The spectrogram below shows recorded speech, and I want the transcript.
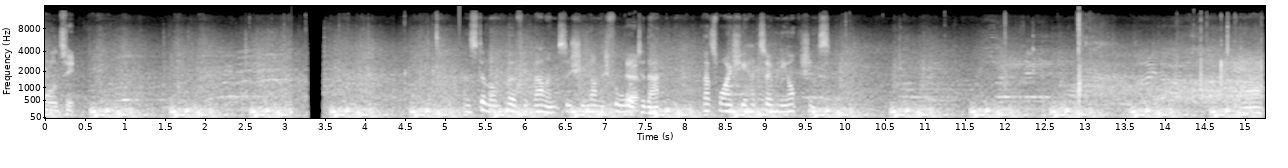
quality. And still on perfect balance as she lunged forward Yeah. to that. That's why she had so many options. Ah,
